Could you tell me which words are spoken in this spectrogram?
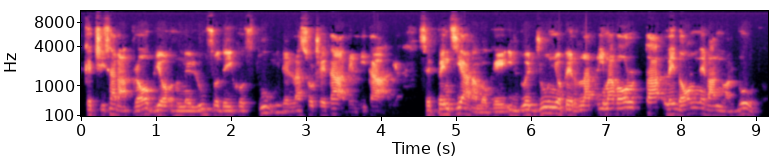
che ci sarà proprio nell'uso dei costumi, della società dell'Italia. Se pensiamo che il 2 giugno per la prima volta le donne vanno al voto,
